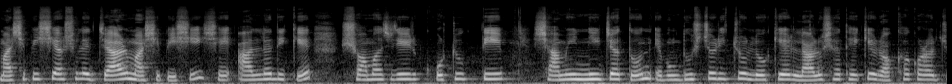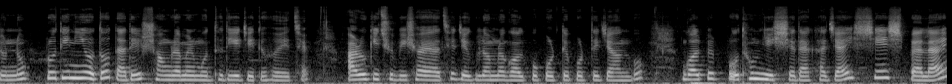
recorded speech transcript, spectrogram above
মাসি পিসি আসলে যার মাসি পিসি? সেই আহ্লাদিকে সমাজের কটূক্তি, স্বামীর নির্যাতন এবং দুশ্চরিত্র লোকের লালসা থেকে রক্ষা করার জন্য প্রতিনিয়ত তাদের সংগ্রামের মধ্য দিয়ে যেতে হয়েছে। আরও কিছু বিষয় আছে যেগুলো আমরা গল্প পড়তে পড়তে জানব। গল্পের প্রথম দৃশ্যে দেখা যায়, শেষ বেলায়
